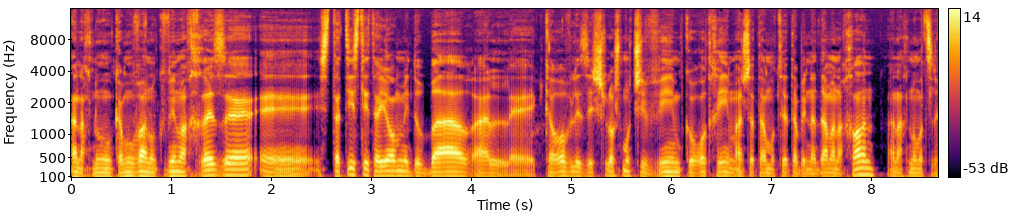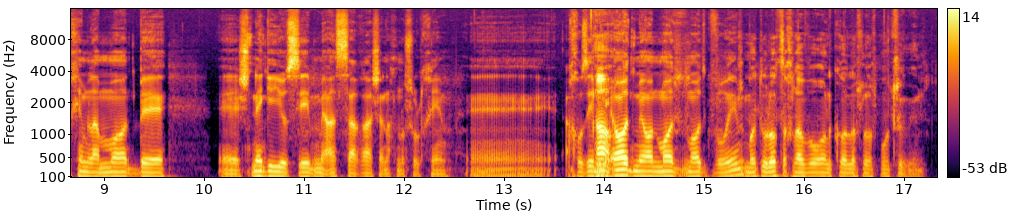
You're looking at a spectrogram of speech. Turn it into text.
אנחנו כמובן עוקבים אחרי זה. אה, סטטיסטית היום מדובר על אה, קרוב לזה 370 קורות חיים עד שאתה מוצא את הבן אדם הנכון. אנחנו מצליחים לעמוד בשני גיוסים מעשרה שאנחנו שולחים. אחוזים מאוד מאוד מאוד מאוד גבוהים. זאת אומרת, הוא לא צריך לעבור על כל ה-370.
